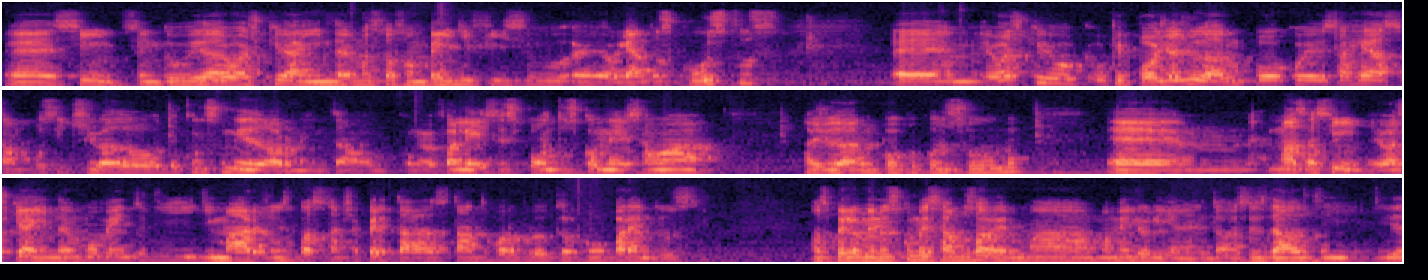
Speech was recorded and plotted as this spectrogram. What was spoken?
É, sim, sem dúvida, eu acho que ainda é uma situação bem difícil é, olhando os custos. É, eu acho que o, o, que pode ajudar um pouco é essa reação positiva do, do, consumidor. Né? Então, como eu falei, esses pontos começam a ajudar um pouco o consumo. É, mas, assim, eu acho que ainda é um momento de, de margens bastante apertadas, tanto para o produtor como para a indústria nós pelo menos começamos a ver uma, uma melhoria. Né? Então, esses dados de, de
